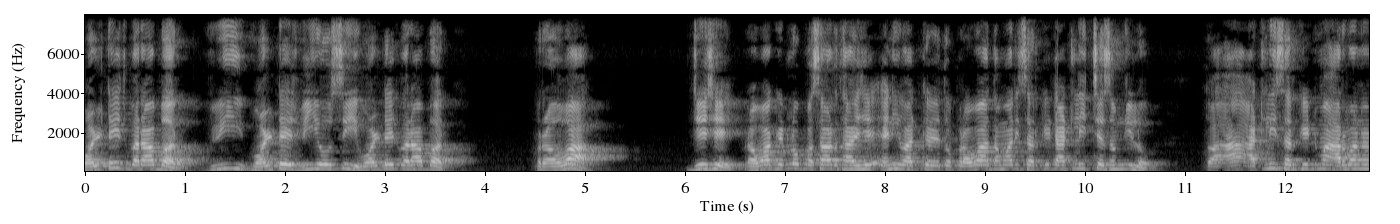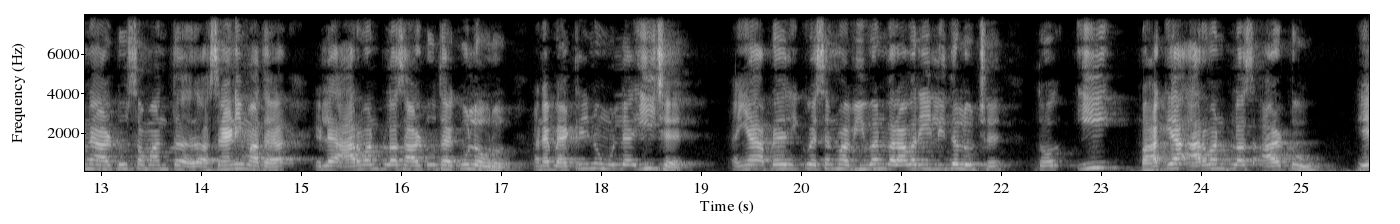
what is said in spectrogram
વોલ્ટેજ બરાબર વી વોલ્ટેજ વીઓસી વોલ્ટેજ બરાબર પ્રવાહ જે છે, પ્રવાહ કેટલો પસાર થાય છે એની વાત કરીએ તો પ્રવાહ તમારી સર્કિટ આટલી જ છે, સમજી લો. તો આ આટલી સર્કિટમાં આર વન અને આર ટુ સમાંતર શ્રેણીમાં થયા, એટલે R one plus R two થાય કુલ અવરોધ. અને બેટરીનું મૂલ્ય ઈ છે. અહીંયા આપણે ઇક્વેશનમાં વી વન બરાબર ઈ લીધેલું જ છે. તો ઈ ભાગ્યા R one plus R two એ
